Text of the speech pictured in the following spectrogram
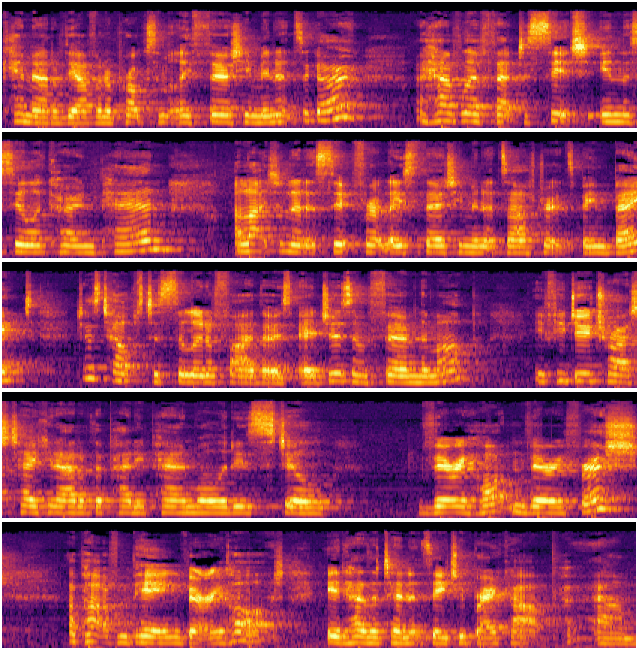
Came out of the oven approximately 30 minutes ago. I have left that to sit in the silicone pan. I like to let it sit for at least 30 minutes after it's been baked. Just helps to solidify those edges and firm them up. If you do try to take it out of the patty pan while it is still very hot and very fresh, apart from being very hot, it has a tendency to break up um,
